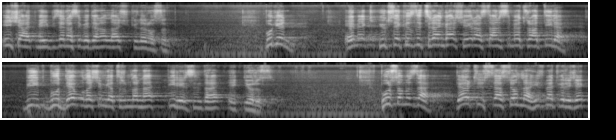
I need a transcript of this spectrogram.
inşa etmeyi bize nasip eden Allah'a şükürler olsun. Bugün Emek Yüksek Hızlı Tren Gar Şehir Hastanesi metro hattı ile bir, bu dev ulaşım yatırımlarına bir yerisini daha ekliyoruz. Bursa'mızda dört istasyonla hizmet verecek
